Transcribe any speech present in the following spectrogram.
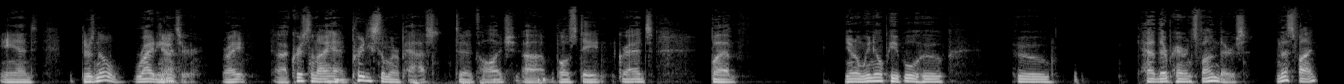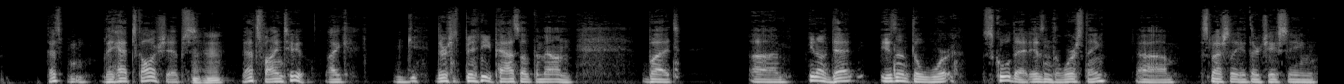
and there's no right Yeah. answer, right? Uh, Chris and I had pretty similar paths to college, uh, both state grads, but you know we know people who who had their parents fund theirs, and that's fine. That's they had scholarships. That's fine too. Like g- there's many paths up the mountain, but um, you know debt isn't the worst. School debt isn't the worst thing, um, especially if they're chasing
